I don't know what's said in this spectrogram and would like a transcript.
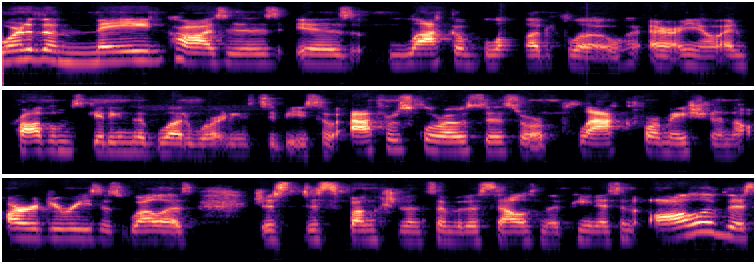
one of the main causes is lack of blood flow, or, you know, and problems getting the blood where it needs to be. So atherosclerosis or plaque formation in the arteries, as well as just dysfunction in some of the cells in the penis. And all of this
